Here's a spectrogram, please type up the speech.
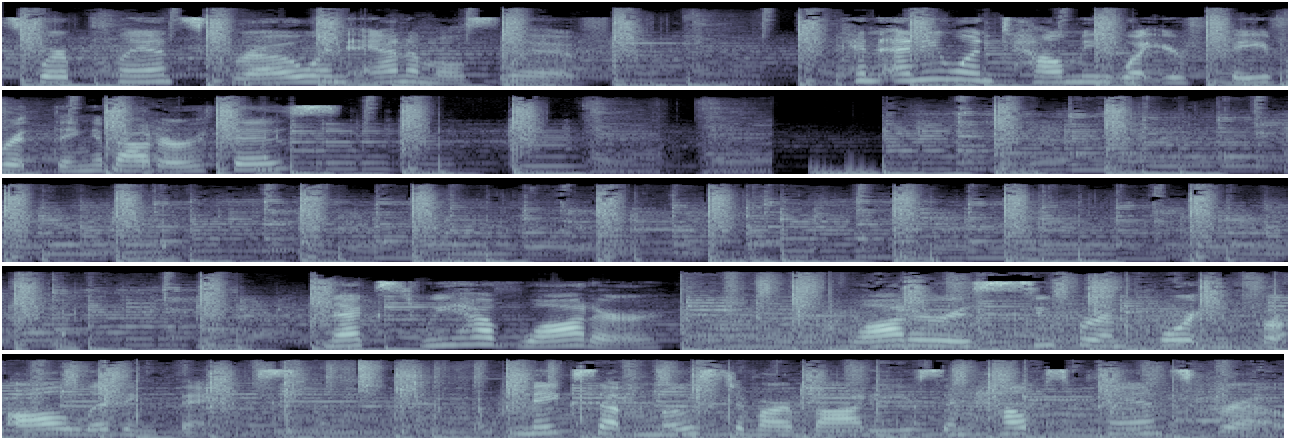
It's where plants grow and animals live. Can anyone tell me what your favorite thing about Earth is? Next, we have water. Water is super important for all living things. It makes up most of our bodies and helps plants grow.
